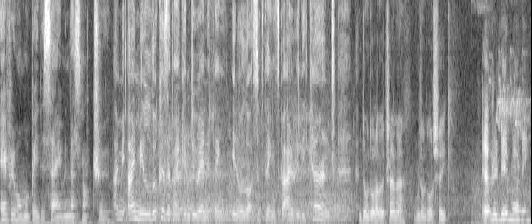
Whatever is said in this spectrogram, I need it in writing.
everyone will be the same, and that's not true. I mean, I may look as if I can do anything, you know, lots of things, but I really can't. We don't all have a tremor. We don't all shake. Every day morning,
